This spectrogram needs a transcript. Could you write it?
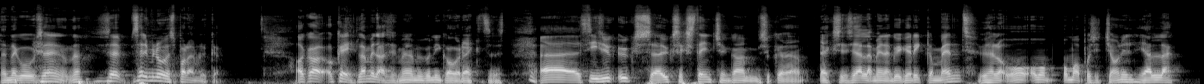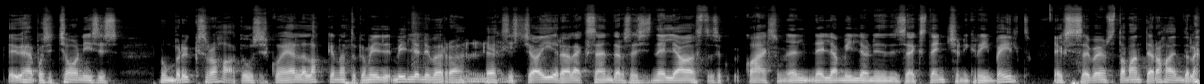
et nagu see noh, see, see oli minu meelest parem lüke aga okei okay,, lähme edasi, me oleme juba nii kaua rääkinud sellest äh,. siis üks, üks extension ka, sihuke, ehk siis jälle meil on kõige rikkam vend ühel oma, oma positsioonil jälle ühe positsiooni siis number üks raha tõusis kohe jälle lakke natuke miljoni võrra mm. -hmm. ehk siis Jair Alexander sai siis nelja aastase kaheksakümne nelja miljonilise extension'i Green Bay'lt. Ehk siis sai põhimõtteliselt Avante raha endale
